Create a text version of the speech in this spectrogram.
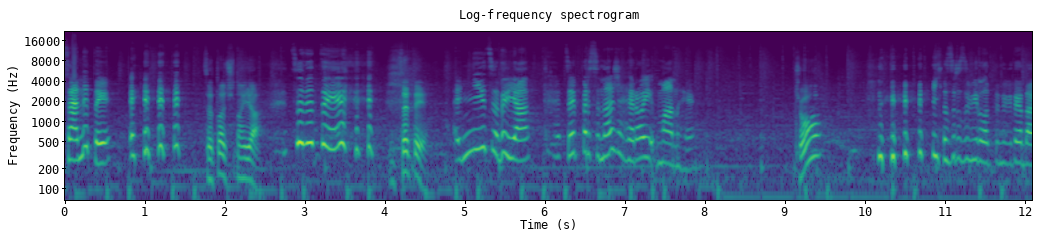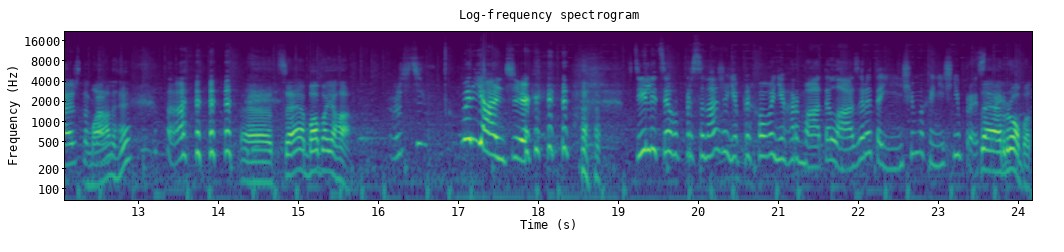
Це не ти. Це точно я. Це не ти. Це ти. Ні, це не я. Цей персонаж герой манги. Чого? Я зрозуміла, ти не відгадаєш на Манги? Так. Е, це Баба Яга. Мар'янчик. В тілі цього персонажа є приховані гармати, лазери та інші механічні пристрої. Це робот.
